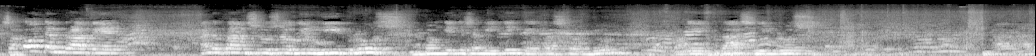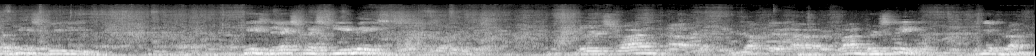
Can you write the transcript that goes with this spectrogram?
sa Quote Prophet, ano pa ang susog yung Hebrews? Nabanggit niyo sa meeting kay Pastor Jun. Pag-class, Hebrews. Uh, he is the he is the express image. Verse 1, uh, chapter uh, 1, verse 3. Sige, Brad.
